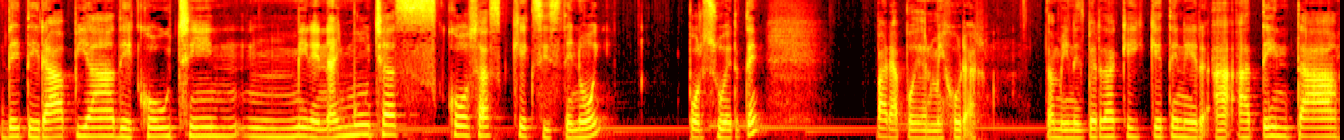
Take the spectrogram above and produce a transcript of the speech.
de terapia, de coaching. Mm, miren, hay muchas cosas que existen hoy, por suerte, para poder mejorar. También es verdad que hay que tener atenta,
